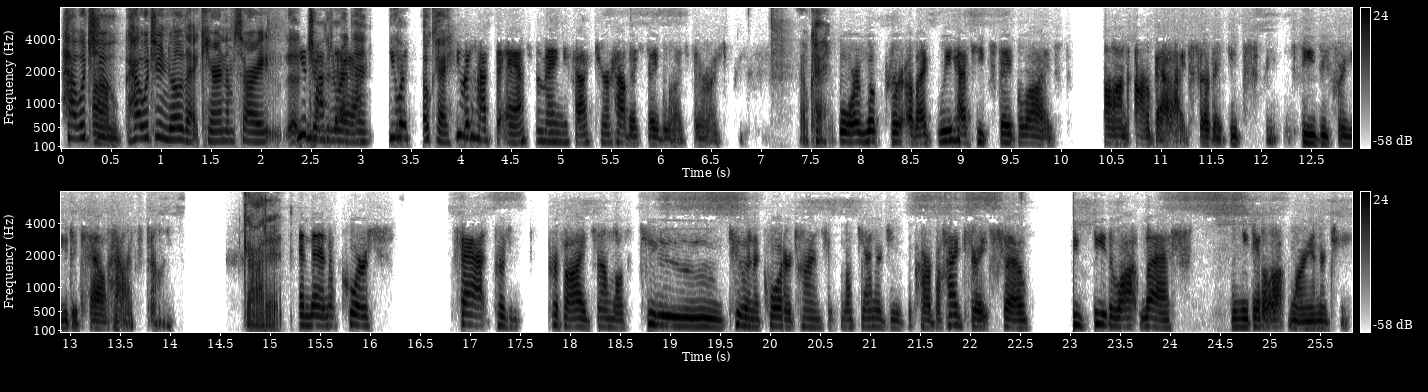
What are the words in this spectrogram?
How would you um, How would you know that, Karen? I'm sorry, uh, jumping right ask, in. You would okay. You would have to ask the manufacturer how they stabilize their rice bran. Okay. Or look for like we have heat stabilized on our bag so that it's, it's easy for you to tell how it's done. Got it. And then, of course, fat provides almost two two and a quarter times as much energy as the carbohydrates. So you feed a lot less, and you get a lot more energy.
